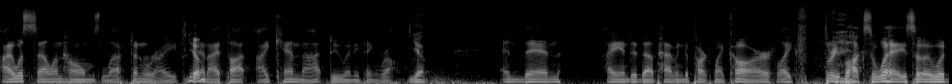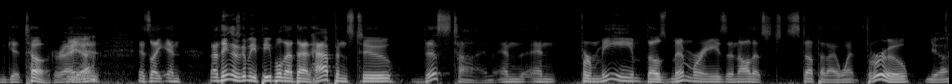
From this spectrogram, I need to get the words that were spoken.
I was selling homes left and right, Yep. and I thought I cannot do anything wrong. Yeah. And then I ended up having to park my car like three blocks away so it wouldn't get towed. Right? Yeah. It- it's like, and I think there's gonna be people that that happens to this time, and and for me, those memories and all that s- stuff that I went through Yeah.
